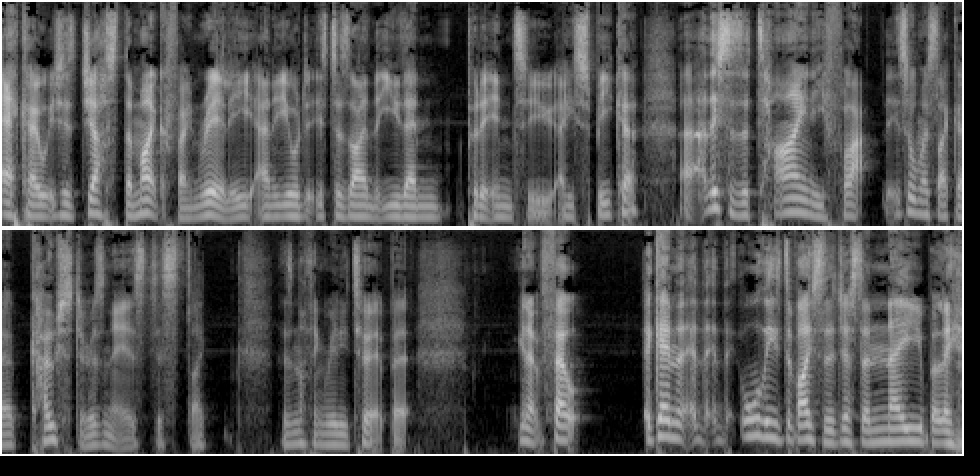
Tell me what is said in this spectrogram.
Echo, which is just the microphone, really, and it's designed that you then put it into a speaker. Uh, and this is a tiny flat. It's almost like a coaster, isn't it? It's just like there's nothing really to it, but you know, it felt again. All these devices are just enabling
